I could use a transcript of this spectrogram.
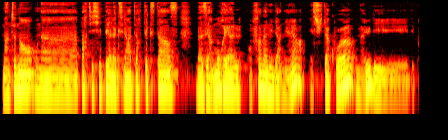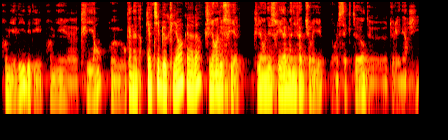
Maintenant, on a participé à l'accélérateur Techstars basé à Montréal en fin d'année dernière. Et suite à quoi, on a eu des, premiers leads et des premiers euh, clients euh, au Canada. Quel type de clients au Canada? Clients industriels. Clients industriels, manufacturiers le secteur de, l'énergie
